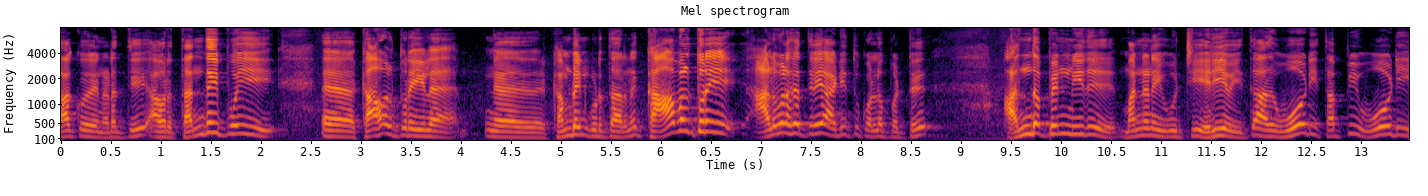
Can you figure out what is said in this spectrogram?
தாக்குதலை நடத்தி அவர் தந்தை போய் காவல்துறையில் கம்ப்ளைண்ட் கொடுத்தாருன்னு காவல்துறை அலுவலகத்திலே அடித்து கொல்லப்பட்டு அந்த பெண் மீது மன்னனை ஊற்றி எரிய வைத்து அது ஓடி தப்பி ஓடி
